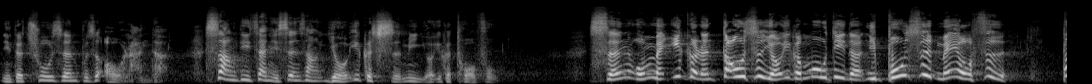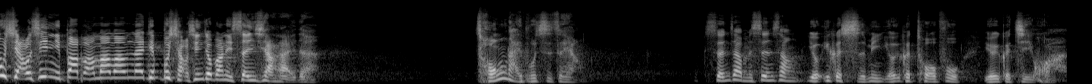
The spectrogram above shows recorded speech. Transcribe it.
你的出生不是偶然的，上帝在你身上有一个使命，有一个托付。神，我们每一个人都是有一个目的的。你不是没有事，不小心，你爸爸妈妈那天不小心就把你生下来的，从来不是这样。神在我们身上有一个使命，有一个托付，有一个计划。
